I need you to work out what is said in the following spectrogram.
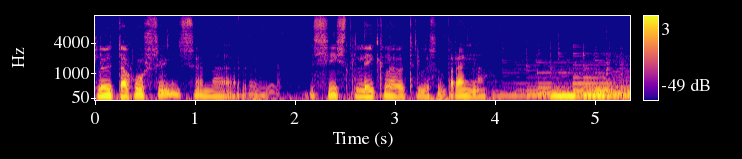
hluta húsin sem er síst líklega til þess að brenna.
